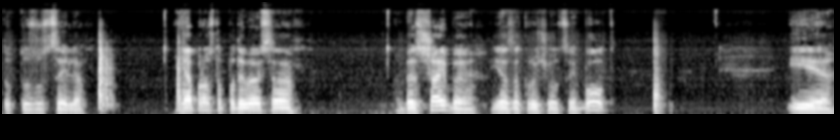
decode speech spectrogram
Тобто зусилля. Я просто подивився без шайби, я закручував цей болт. І е,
